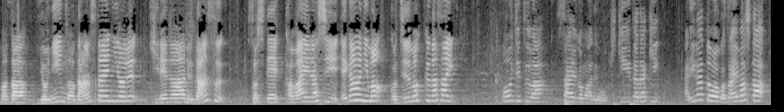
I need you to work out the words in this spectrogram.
また4人のダンス隊によるキレのあるダンスそして可愛らしい笑顔にもご注目ください。本日は最後までお聴きいただきありがとうございました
